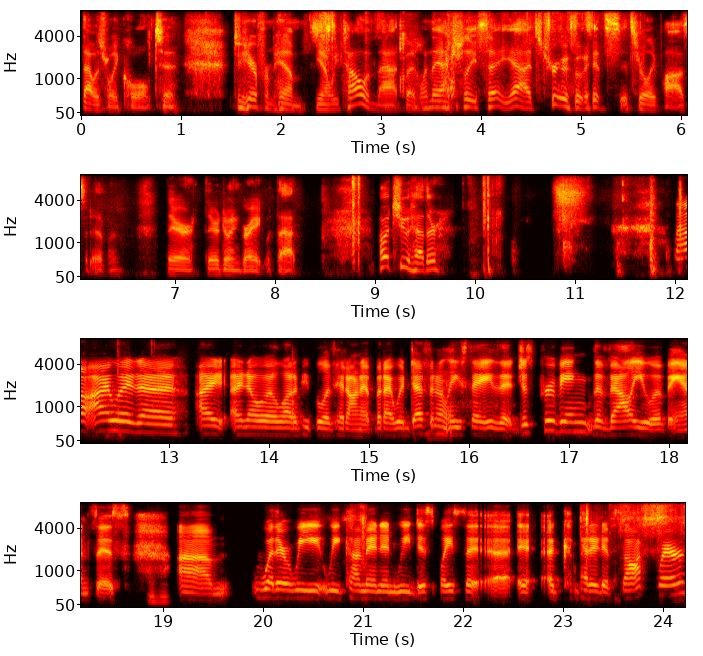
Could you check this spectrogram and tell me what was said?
that was really cool to to hear from him. You know, we tell them that, but when they actually say, "Yeah, it's true," it's it's really positive, and they're they're doing great with that. How about you, Heather? Well, I would. Uh, I I know a lot of people have hit on it, but I would definitely say that just proving the value of ANSYS, mm-hmm. um, whether we we come in and we displace a, a, a competitive software,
